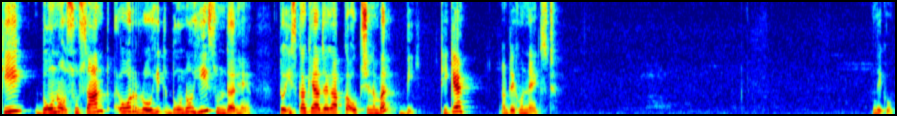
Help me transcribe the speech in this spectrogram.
कि दोनों, सुशांत और रोहित दोनों ही सुंदर हैं। तो इसका क्या आ जाएगा आपका ऑप्शन नंबर बी ठीक है? अब देखो नेक्स्ट देखो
